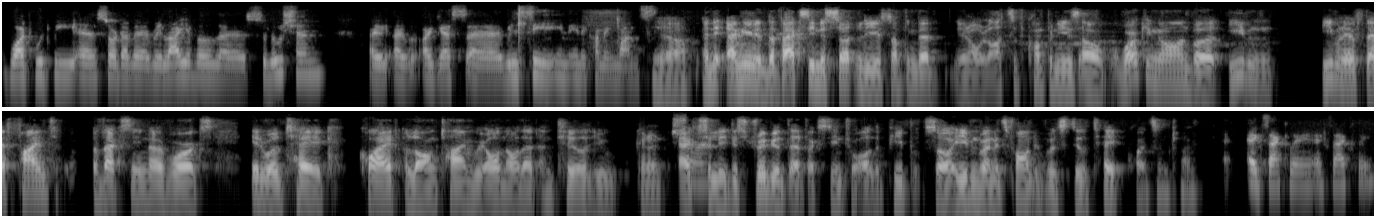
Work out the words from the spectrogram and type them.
what would be a sort of a reliable uh, solution? I, I, I guess we'll see in, in the coming months. Yeah, and it, I mean, the vaccine is certainly something that you know lots of companies are working on, but even even if they find a vaccine that works, it will take quite a long time. We all know that until you can sure. actually distribute that vaccine to all the people. So even when it's found, it will still take quite some time. Exactly, exactly.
